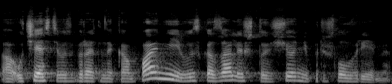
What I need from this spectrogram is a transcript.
а, участие в избирательной кампании, и вы сказали, что еще не пришло время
